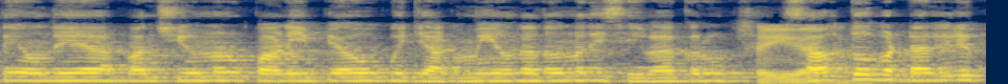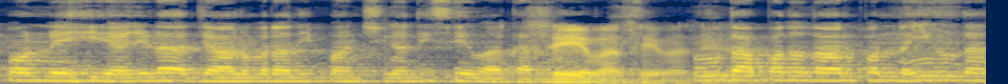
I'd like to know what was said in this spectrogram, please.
ਤੇ ਆਉਂਦੇ ਆ ਪੰਛੀ ਉਹਨਾਂ ਨੂੰ ਪਾਣੀ ਪਿਆਓ ਕੋਈ ਜ਼ਖਮੀ ਆਉਂਦਾ ਤਾਂ ਉਹਨਾਂ ਦੀ ਸੇਵਾ ਕਰੋ। ਸਹੀ ਸਭ ਤੋਂ ਵੱਡਾ ਵੀਰੇ ਪੁੰਨ ਇਹੀ ਹੈ ਜਿਹੜਾ ਜਾਨਵਰਾਂ ਦੀ ਪੰਛੀਆਂ ਦੀ ਸੇਵਾ ਕਰਨਾ। ਸੇਵਾ ਸੇਵਾ ਹੁਣ ਤਾਂ ਆਪਾਂ ਤੋਂ ਦਾਨ ਪੁੰਨ ਨਹੀਂ ਹੁੰਦਾ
